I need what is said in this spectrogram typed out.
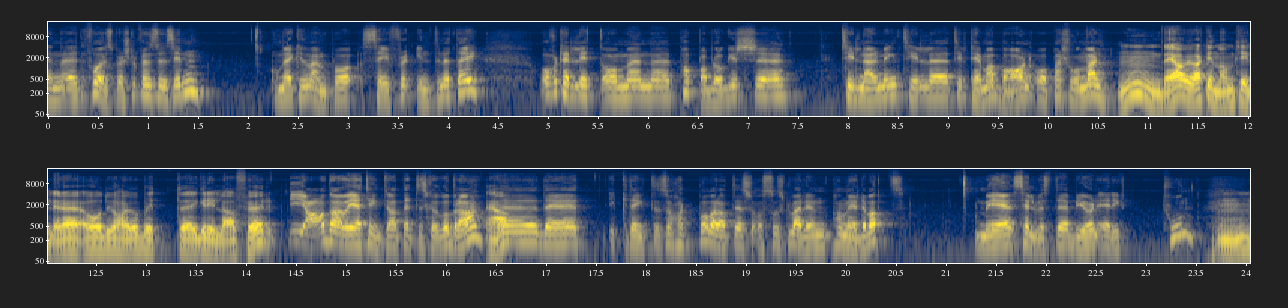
en, en forespørsel for en stund siden om jeg kunne være med på Safer Internet Day og fortelle litt om en eh, pappabloggers eh, tilnærming til, eh, til temaet barn og personvern. Mm, det har vi vært innom tidligere, og du har jo blitt grilla før. Ja da, jeg tenkte jo at dette skal gå bra. Ja. Eh, det jeg ikke tenkte så hardt på, var at det også skulle være en paneldebatt med selveste Bjørn Erik Thon Mm.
